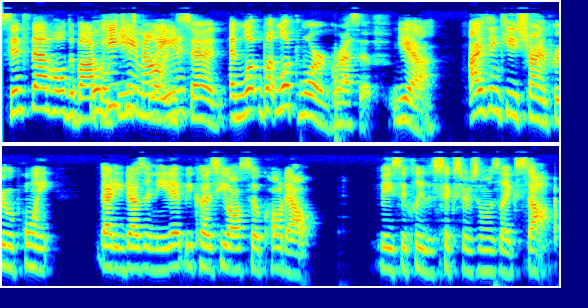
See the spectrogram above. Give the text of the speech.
Since that whole debacle, Well, he came out and said, and look, but looked more aggressive. yeah. I think he's trying to prove a point that he doesn't need it because he also called out basically the Sixers and was like, stop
